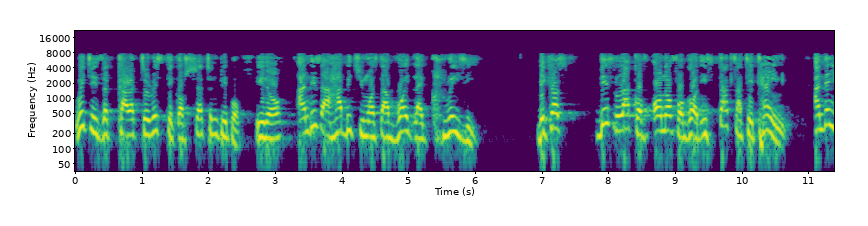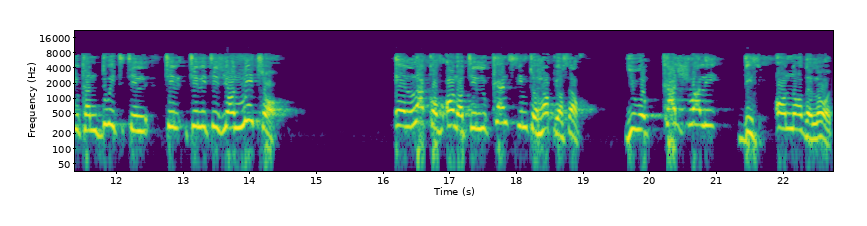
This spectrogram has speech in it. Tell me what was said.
Which is the characteristic of certain people, you know. And these are habits you must avoid like crazy. Because this lack of honor for God, it starts at a time. And then you can do it till, till, till it is your nature. A lack of honor till you can't seem to help yourself. You will casually dishonor the Lord.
